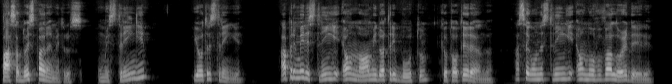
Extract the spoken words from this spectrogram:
passa dois parâmetros, uma string e outra string. A primeira string é o nome do atributo que eu estou alterando. A segunda string é o novo valor dele.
